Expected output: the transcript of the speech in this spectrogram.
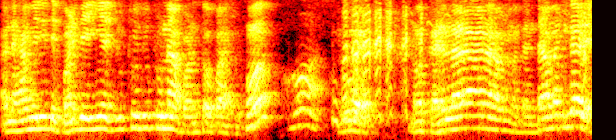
અને આવી રીતે ભણજે અહીંયા જૂઠું જૂઠું ના ભણતો પાછું હો? ઘરે લડાવાના ધંધામાં જ ઘરે.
